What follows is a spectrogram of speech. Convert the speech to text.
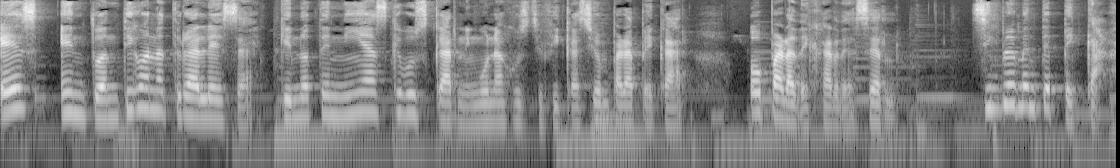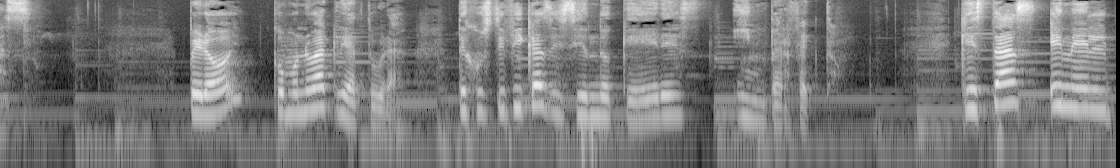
Es en tu antigua naturaleza que no tenías que buscar ninguna justificación para pecar o para dejar de hacerlo. Simplemente pecabas. Pero hoy, como nueva criatura, te justificas diciendo que eres imperfecto, que estás en el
